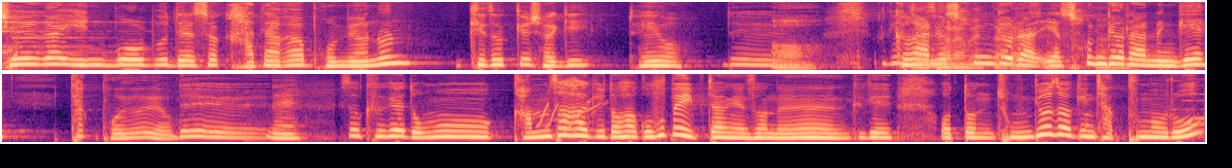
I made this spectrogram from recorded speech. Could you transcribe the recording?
제가 인볼브 돼서 가다가 보면은 기독교 적이 돼요. 네. 어. 그 참- 안에 선교라. 예, 선교라는 게 딱 보여요. 네. 네. 그래서 그게 너무 감사하기도 하고 후배 입장에서는 그게 어떤 종교적인 작품으로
